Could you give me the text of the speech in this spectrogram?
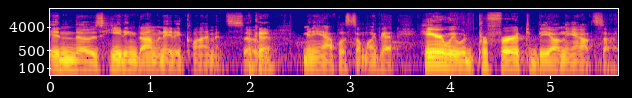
in those heating dominated climates. So Okay. Minneapolis, something like that. Here we would prefer it to be on the outside.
